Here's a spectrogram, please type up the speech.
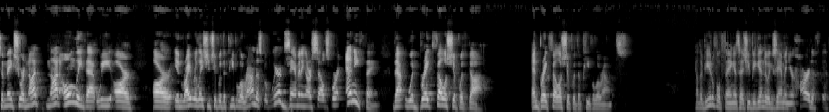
to make sure not, not only that we are, are in right relationship with the people around us, but we're examining ourselves for anything that would break fellowship with God and break fellowship with the people around us. Now, the beautiful thing is as you begin to examine your heart, if, if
